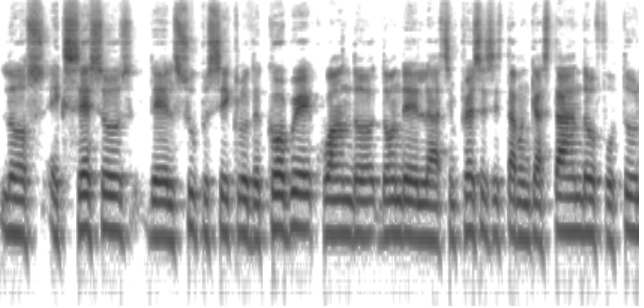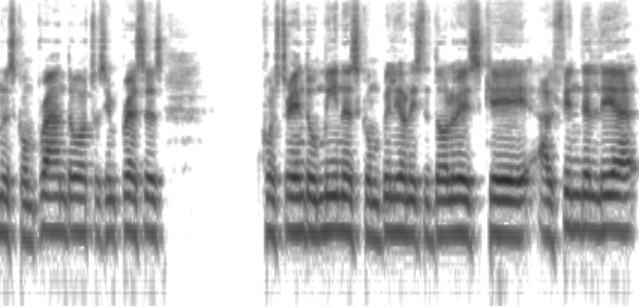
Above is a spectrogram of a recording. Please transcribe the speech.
los excesos del superciclo de cobre, cuando, donde las empresas estaban gastando fortunas comprando otras empresas, construyendo minas con billones de dólares que al fin del día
